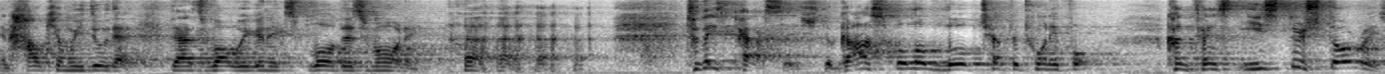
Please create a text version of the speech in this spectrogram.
and how can we do that? That's what we're going to explore this morning. Today's passage, the Gospel of Luke, chapter 24, contains Easter stories.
